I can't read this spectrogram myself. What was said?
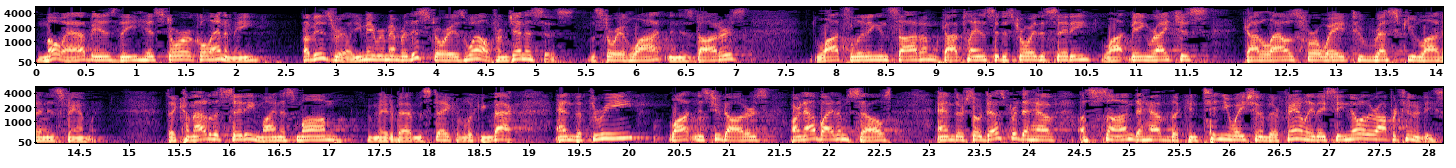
Moab is the historical enemy of Israel. You may remember this story as well from Genesis the story of Lot and his daughters. Lot's living in Sodom. God plans to destroy the city. Lot being righteous. God allows for a way to rescue Lot and his family. They come out of the city, minus mom, who made a bad mistake of looking back, and the three, Lot and his two daughters, are now by themselves, and they're so desperate to have a son, to have the continuation of their family, they see no other opportunities.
